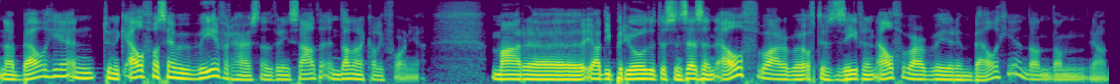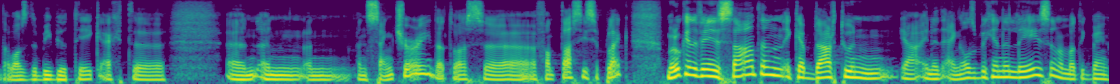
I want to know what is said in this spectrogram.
naar België. En toen ik elf was, zijn we weer verhuisd naar de Verenigde Staten en dan naar Californië. Maar uh, ja, die periode tussen 6 en 11, waren we, of tussen 7 en 11 waren we weer in België. En dan, dan, ja, dat was de bibliotheek echt uh, een, een, een, een, sanctuary. Dat was uh, een fantastische plek. Maar ook in de Verenigde Staten, ik heb daar toen ja, in het Engels beginnen lezen, omdat ik ben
